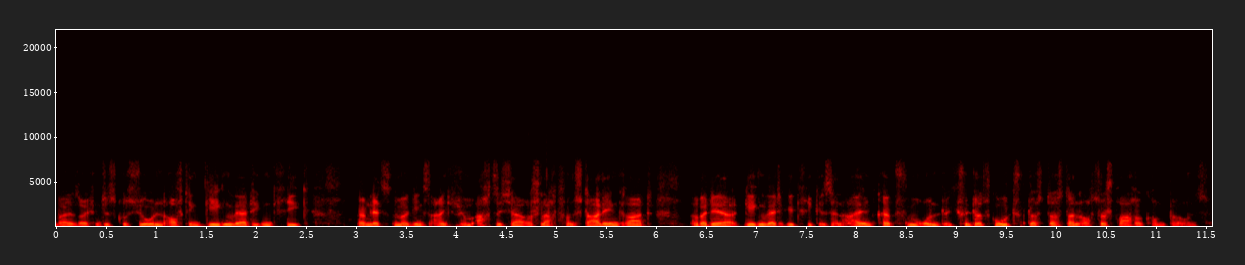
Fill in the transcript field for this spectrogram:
bei solchen Diskussionen auf den gegenwärtigen Krieg beim letzten Mal ging es eigentlich um 80 Jahre Schlacht von Stalingrad. Aber der gegenwärtige Krieg ist in allen Köpfen und ich finde das gut, dass das dann auch zur Sprache kommt bei uns.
